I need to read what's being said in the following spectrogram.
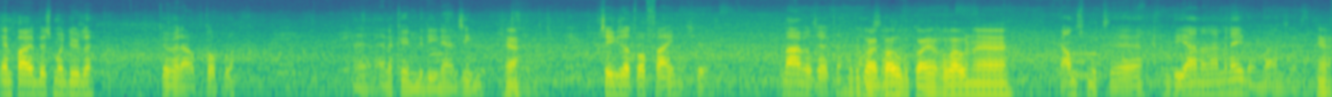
Empire Bus module kunnen we daarop koppelen. En dan kun je hem bedienen en zien. Ja. Op zich is dat wel fijn als je hem aan wil zetten. Want dan kan je boven kan je gewoon, Ja, anders moet eh, Diana naar beneden om aan te zetten. ja.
